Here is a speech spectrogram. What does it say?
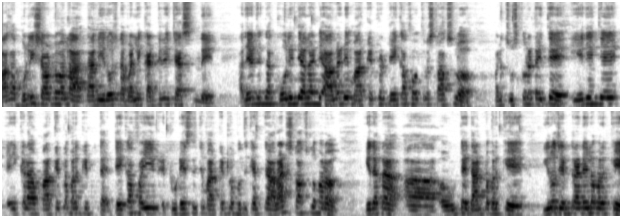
బాగా బులిష్ అవడం వల్ల దాన్ని ఈ రోజున మళ్ళీ కంటిన్యూ చేస్తుంది. అదేవిధంగా కోల్ ఇండియా లాంటి ఆల్రెడీ మార్కెట్లో టేక్ ఆఫ్ అవుతున్న స్టాక్స్లో మనం చూసుకున్నట్టయితే ఏదైతే ఇక్కడ మార్కెట్లో మనకి టేక్ ఆఫ్ అయ్యి టూ డేస్ నుంచి మార్కెట్లో ముందుకెళ్తే అలాంటి స్టాక్స్లో మనం ఏదన్నా ఉంటే దాంట్లో మనకి ఈ రోజు ఇంట్రాడే మనకి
